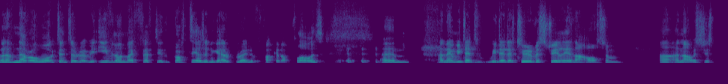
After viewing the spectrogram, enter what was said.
And I've never walked into I mean, even on my 50th birthday, I didn't get a round of fucking applause. Um, and then we did we did a tour of Australia that autumn, uh, and that was just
